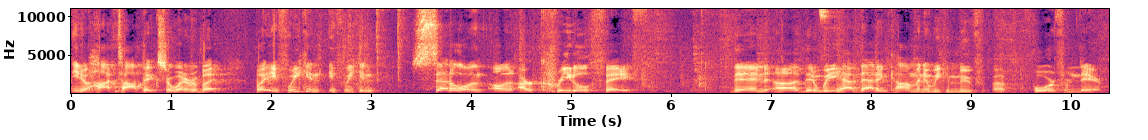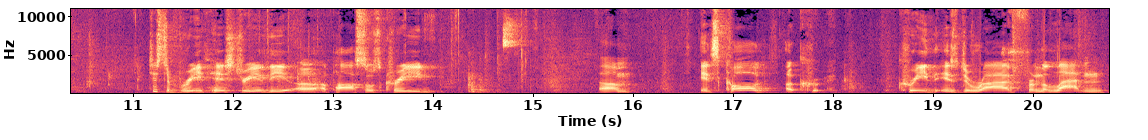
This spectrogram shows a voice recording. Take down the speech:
you know hot topics or whatever, but but if we can if we can settle on, on our creedal faith, then uh, then we have that in common and we can move uh, forward from there. Just a brief history of the uh, Apostles' Creed. Um, it's called a creed is derived from the Latin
